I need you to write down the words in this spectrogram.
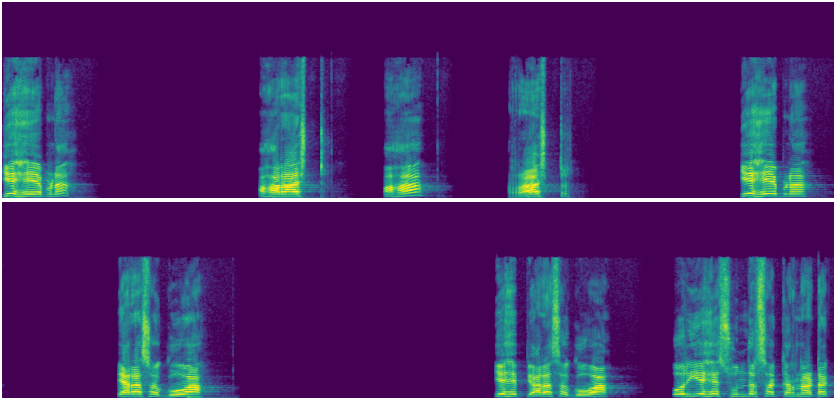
ये है अपना महाराष्ट्र। महाराष्ट्र। ये है अपना प्यारा सा गोवा। ये है प्यारा सा गोवा और ये है सुंदर सा कर्नाटक।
